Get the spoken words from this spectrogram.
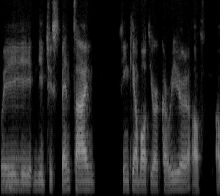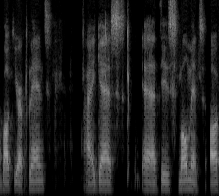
we mm. need to spend time thinking about your career of about your plans i guess at this moment of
